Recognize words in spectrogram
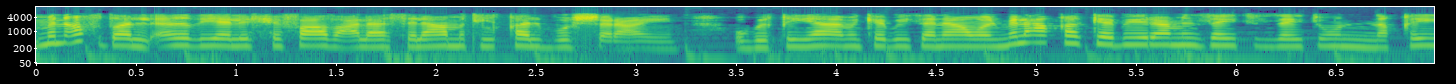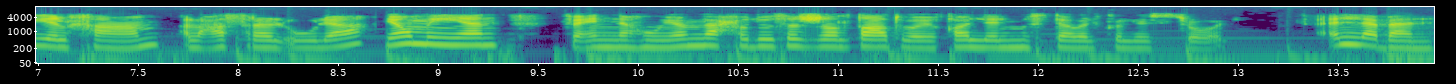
من أفضل الأغذية للحفاظ على سلامة القلب والشرايين وبقيامك بتناول ملعقة كبيرة من زيت الزيتون النقي الخام العصرة الأولى يوميا فإنه يمنع حدوث الجلطات ويقلل مستوى الكوليسترول. اللبن.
